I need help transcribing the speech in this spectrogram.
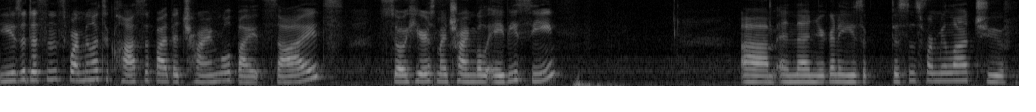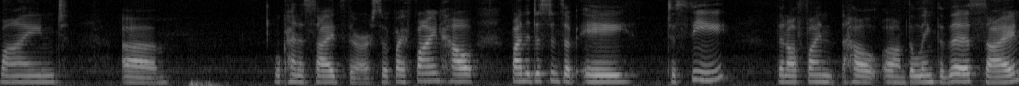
Use a distance formula to classify the triangle by its sides. So here's my triangle ABC. Um, and then you're going to use a distance formula to find um, what kind of sides there are. So if I find how find the distance of A to C, then I'll find how um, the length of this side.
